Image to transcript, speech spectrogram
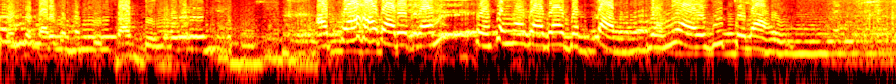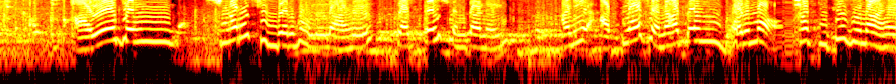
त्यांच्या कार्यक्रमात साथ दिले आजचा हा कार्यक्रम प्रसन्नदादा जगताप यांनी आयोजित केला आहे. आयोजन फारच सुंदर झालेला आहे. त्यात काही शंका नाही. आणि आपला सनातन धर्म हा किती जुना आहे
